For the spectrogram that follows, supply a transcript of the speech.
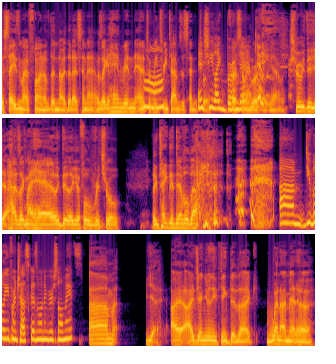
a saves in my phone of the note that I sent her. It was like handwritten, and it took me three times to send it. And she her. like burned it. time I I'm wrote kidding. it, yeah, she really did. Yeah, has like my hair, like did like a full ritual, like take the devil back. Um, do you believe Francesca is one of your soulmates? um, yeah, I I genuinely think that like when I met her,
